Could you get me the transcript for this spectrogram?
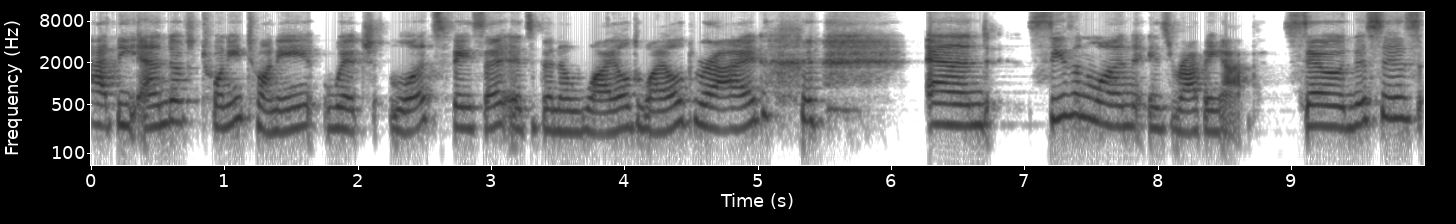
at the end of 2020, which let's face it, it's been a wild, wild ride. and season one is wrapping up. So, this is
